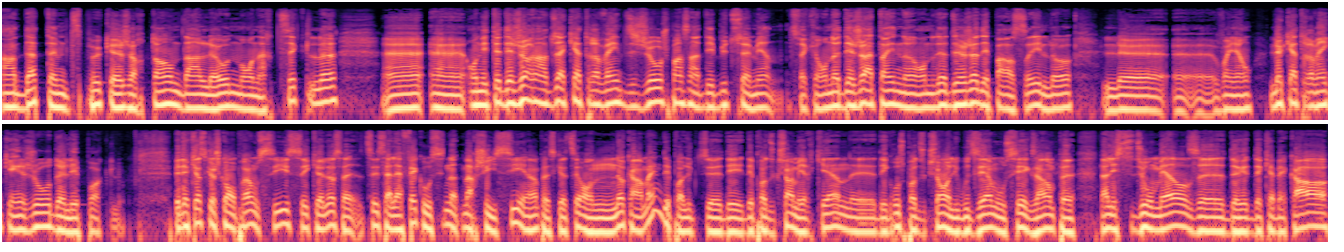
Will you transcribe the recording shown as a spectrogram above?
en date un petit peu que je retombe dans le haut de mon article, on était déjà rendu à 90 jours, je pense, en début de semaine. Ça fait qu'on a déjà atteint, on a déjà dépassé là, le, voyons, le 95 jours de l'époque. Mais de qu'est-ce que je comprends aussi, c'est que là, ça, ça l'affecte aussi notre marché ici, hein, parce que on a quand même des, produc- des, des productions américaines, euh, des grosses productions hollywoodiennes aussi, exemple, euh, dans les studios Mills euh, de, de Québécois.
